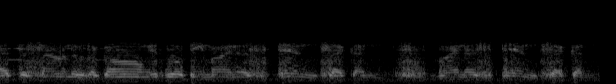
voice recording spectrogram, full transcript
At the sound of the gong, it will be minus 10 seconds. Minus 10 seconds.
